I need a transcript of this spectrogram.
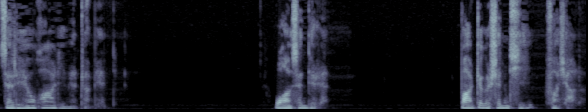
在莲花里面转变的。往生的人把这个身体放下了，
